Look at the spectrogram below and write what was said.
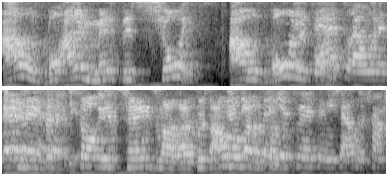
I was born, I didn't make this choice. I was born And this way. that's what I want to say. And they Yeah. so it changed my life, Chris. I don't Now, know about I did ever he say he experienced any childhood trauma?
